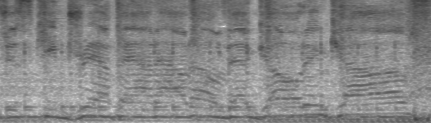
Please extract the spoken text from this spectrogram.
just keep dripping out of their golden cups.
